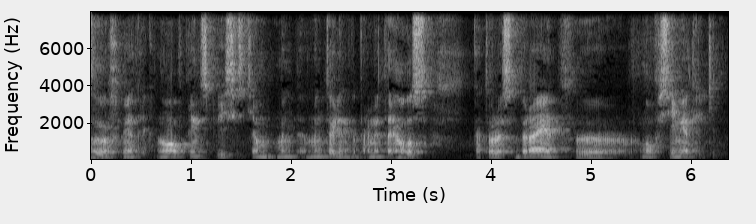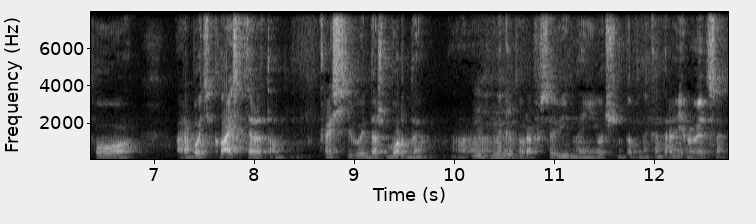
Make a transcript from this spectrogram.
базовых метрик, но, в принципе, есть система мон- мониторинга Prometheus, которая собирает э, ну, все метрики по работе кластера, там красивые дашборды, э, на которых все видно и очень удобно контролируется.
